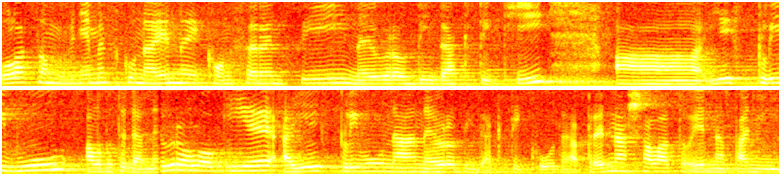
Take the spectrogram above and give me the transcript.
Bola som v Nemecku na jednej konferencii neurodidaktiky deti a jej vplyvu, alebo teda neurológie a jej vplyvu na neurodidaktiku. Teda prednášala to jedna pani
